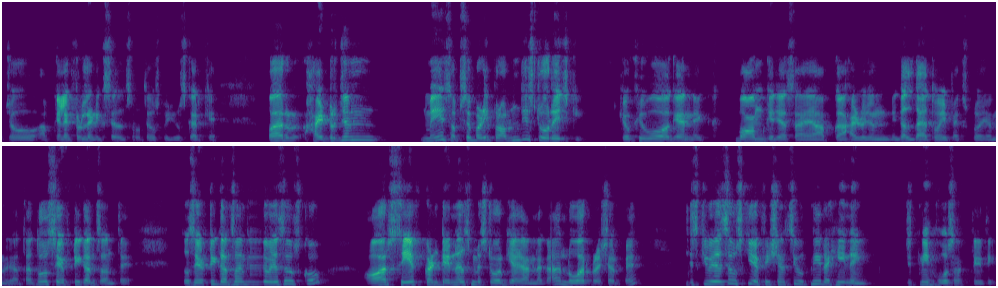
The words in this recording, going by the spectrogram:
जो आपके इलेक्ट्रोलाइटिक सेल्स होते हैं उसको यूज़ करके। पर हाइड्रोजन में सबसे बड़ी प्रॉब्लम थी स्टोरेज की। क्योंकि वो अगेन एक बॉम्ब के जैसा है, आपका हाइड्रोजन निकलता है तो वहीं पे एक्सप्लोजन हो जाता है। तो सेफ्टी कंसर्न थे। तो सेफ्टी कंसर्न की वजह से उसको और सेफ़ कंटेनर्स में स्टोर किया जाने लगा लोअर प्रेशर पे, जिसकी वजह से उसकी एफिशिएंसी उतनी रही नहीं, जितनी हो सकती थी।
